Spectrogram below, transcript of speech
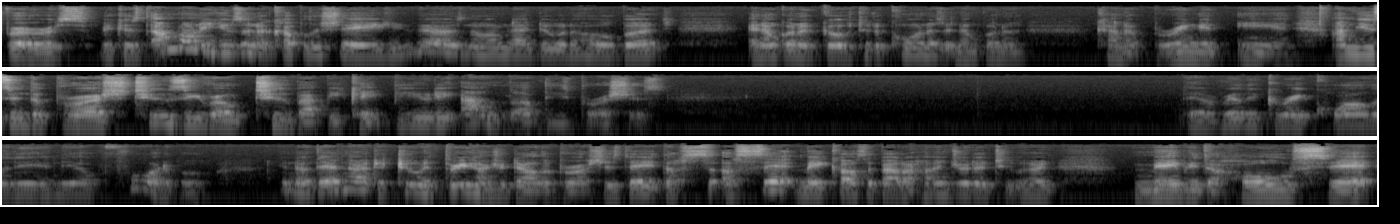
first because I'm only using a couple of shades. You guys know I'm not doing a whole bunch. And I'm going to go to the corners and I'm going to kind of bring it in. I'm using the brush 202 by BK Beauty. I love these brushes. They're really great quality and they're affordable. You know, they're not the two and three hundred dollar brushes. They the, a set may cost about a hundred or two hundred, maybe the whole set,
